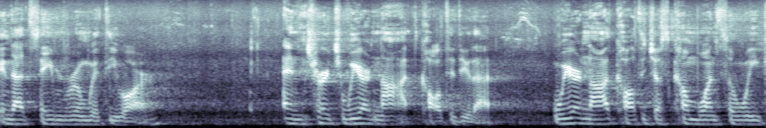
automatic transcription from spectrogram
in that same room with you are. And, church, we are not called to do that. We are not called to just come once a week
